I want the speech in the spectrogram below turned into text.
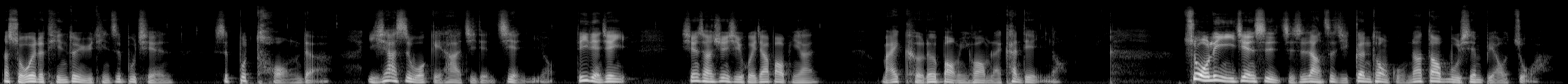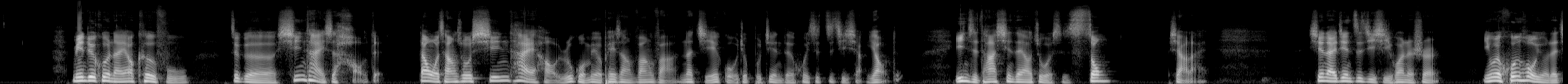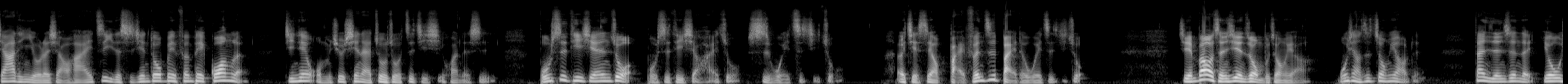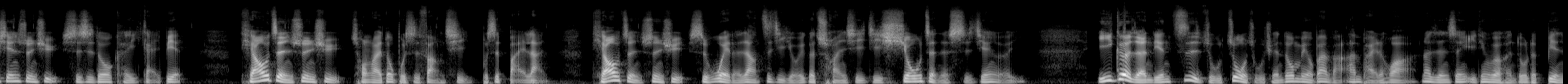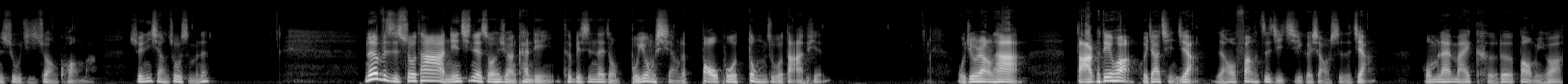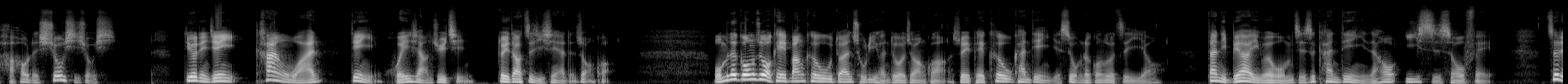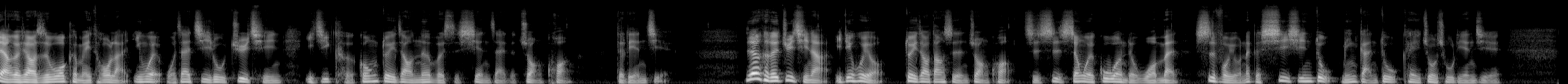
那所谓的停顿与停滞不前是不同的。以下是我给他的几点建议哦。第一点建议，先传讯息回家报平安，买可乐爆米花，我们来看电影哦。做另一件事只是让自己更痛苦，那倒不如先不要做啊。面对困难要克服，这个心态是好的。但我常说，心态好如果没有配上方法，那结果就不见得会是自己想要的。因此，他现在要做的是松下来，先来件自己喜欢的事儿。因为婚后有了家庭，有了小孩，自己的时间都被分配光了。今天我们就先来做做自己喜欢的事，不是替先生做，不是替小孩做，是为自己做，而且是要百分之百的为自己做。简报呈现重不重要？我想是重要的，但人生的优先顺序时时都可以改变。调整顺序从来都不是放弃，不是摆烂。调整顺序是为了让自己有一个喘息及休整的时间而已。一个人连自主做主权都没有办法安排的话，那人生一定会有很多的变数及状况嘛。所以你想做什么呢？Nervous 说他年轻的时候很喜欢看电影，特别是那种不用想的爆破动作大片。我就让他打个电话回家请假，然后放自己几个小时的假。我们来买可乐、爆米花，好好的休息休息。第二点建议：看完电影回想剧情，对照自己现在的状况。我们的工作可以帮客户端处理很多的状况，所以陪客户看电影也是我们的工作之一哦。但你不要以为我们只是看电影，然后依时收费。这两个小时我可没偷懒，因为我在记录剧情以及可供对照 Nervous 现在的状况的连结。任何的剧情啊，一定会有。对照当事人状况，只是身为顾问的我们是否有那个细心度、敏感度，可以做出连结。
